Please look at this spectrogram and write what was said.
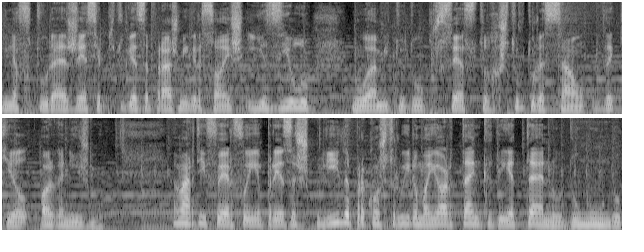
e na futura Agência Portuguesa para as Migrações e Asilo, no âmbito do processo de reestruturação daquele organismo. A Martifer foi a empresa escolhida para construir o maior tanque de etano do mundo.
